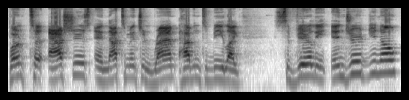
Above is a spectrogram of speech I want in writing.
burnt to ashes, and not to mention Ram having to be like severely injured, you know,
